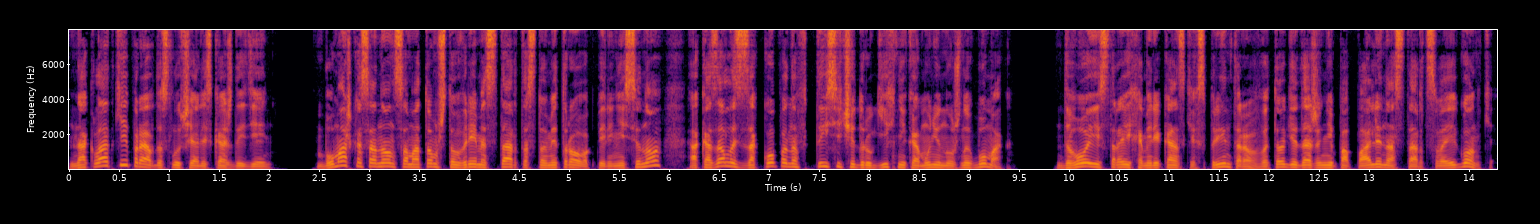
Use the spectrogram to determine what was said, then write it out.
Накладки, правда, случались каждый день. Бумажка с анонсом о том, что время старта 100-метровок перенесено, оказалась закопана в тысячи других никому не нужных бумаг. Двое из троих американских спринтеров в итоге даже не попали на старт своей гонки.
